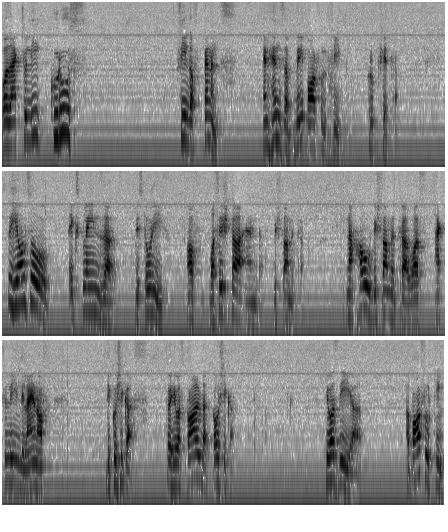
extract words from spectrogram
was actually Kuru's field of penance and hence a very powerful field, Kurukshetra. So he also explains uh, the stories of Vasishta and Vishwamitra. Now, how Vishwamitra was actually in the line of the Kushikas. So he was called Kaushika. He was the uh, a powerful king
